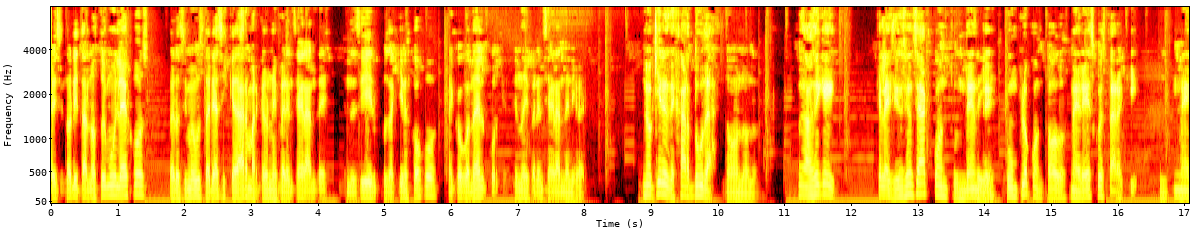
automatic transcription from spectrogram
diciendo ahorita, no estoy muy lejos, pero sí me gustaría si quedar, marcar una diferencia grande, en decir, pues a quién escojo, me quedo con él porque tiene una diferencia grande de nivel. No quieres dejar dudas. No, no, no. Así que que la decisión sea contundente. Sí. Cumplo con todo. Merezco estar aquí. Sí. Me,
